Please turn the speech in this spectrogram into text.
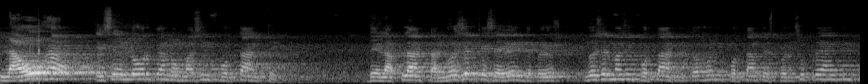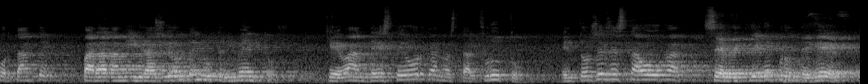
La hoja es el órgano más importante de la planta, no es el que se vende, pero no es el más importante, todos son importantes, pero es supremamente importante para la migración de nutrimentos que van de este órgano hasta el fruto. Entonces esta hoja se requiere proteger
